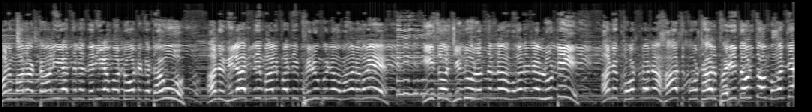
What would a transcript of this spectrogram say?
પણ મારા કાળિયા તને દરિયામાં દોટ કઢાવું અને વિલાજની માલપતિ ફિરુંગીના વાણ આવે. ઈ જો જીડુ રતનના વાણને લૂંટી અને કોટલાના હાથ કોઠાર ભરી દઉં તો માંજે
